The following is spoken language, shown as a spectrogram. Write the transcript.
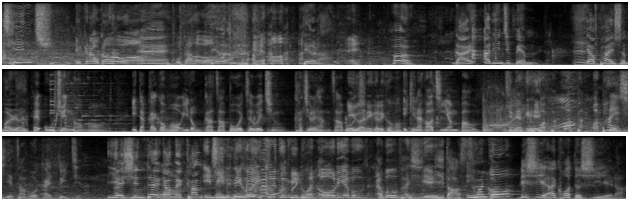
金曲。哎，跟他有较好哦，哎有较好哦。对啦哎哦对啦，哎，好，来，阿玲这边要派什么人？哎，吴俊宏哦，伊大概讲吼，伊拢甲查甫的做伙唱，较少咧行查某你的唱。原来跟你讲吼伊，今仔甲我钱银包，我派我派我派死的查甫甲伊对战。伊的身体敢会堪伊面你看伊最近面环哦，你也不也不拍戏的。伊。打四，伊翻乌，你死也爱看得戏的啦。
